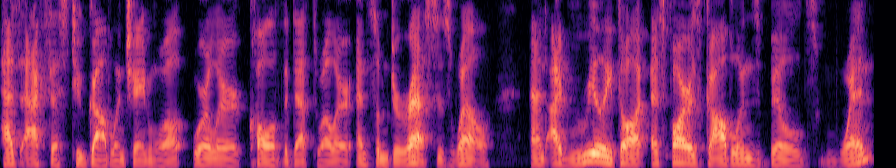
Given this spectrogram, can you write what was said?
has access to Goblin Chainwhirler, Call of the Death Dweller, and some Duress as well. And I really thought, as far as Goblins builds went,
